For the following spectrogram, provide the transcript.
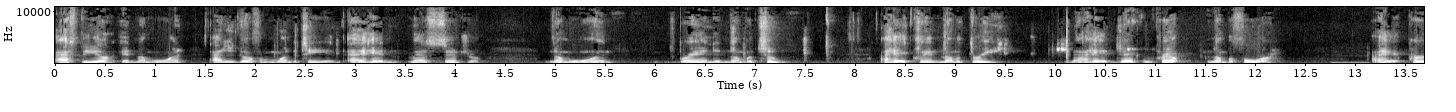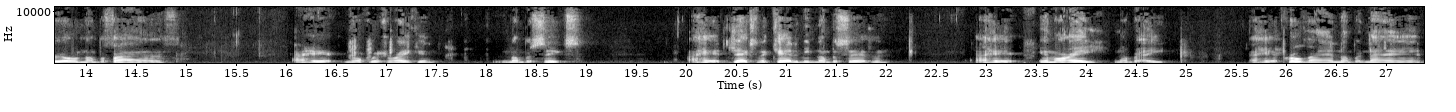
I still, at number one, I just go from one to 10. I had Madison Central, number one, Brandon, number two. I had Clinton, number three. Now I had Jackson Prep, number four. I had Pearl, number five. I had Northwest Rankin, number six. I had Jackson Academy, number seven. I had MRA, number eight. I had Provine, number nine,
